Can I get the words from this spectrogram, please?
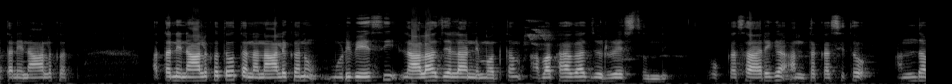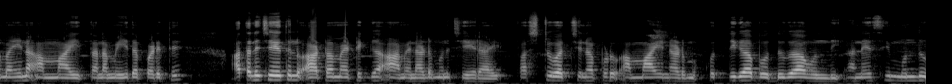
అతని నాలుక అతని నాలుకతో తన నాలుకను ముడివేసి లాలాజలాన్ని మొత్తం అబకాగా జుర్రేస్తుంది. ఒక్కసారిగా అంత కసితో అందమైన అమ్మాయి తన మీద పడితే అతని చేతులు ఆటోమేటిక్గా ఆమె నడుమును చేరాయి. ఫస్ట్ వచ్చినప్పుడు అమ్మాయి నడుము కొద్దిగా బొద్దుగా ఉంది అనేసి ముందు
